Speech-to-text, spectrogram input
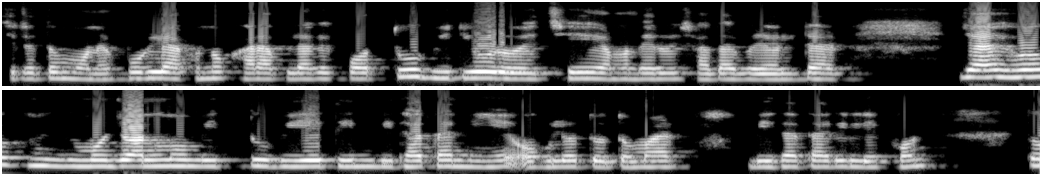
সেটা তো মনে পড়লে এখনও খারাপ লাগে। কত ভিডিও রয়েছে আমাদের ওই সাদা বিড়ালটার। যাই হোক জন্ম, মৃত্যু, বিয়ে, তিন বিধাতা নিয়ে, ওগুলো তো তোমার বিধাতারই লেখন। তো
